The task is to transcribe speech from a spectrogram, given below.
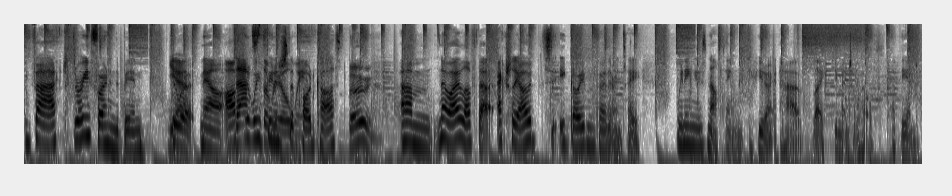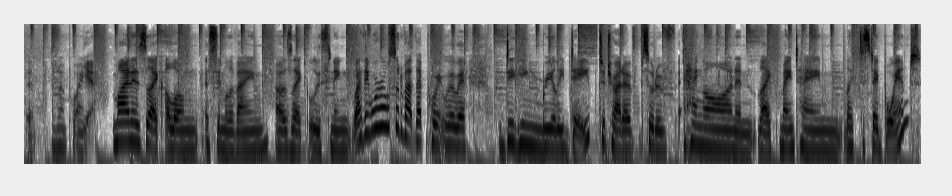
In fact, throw your phone in the bin. Do Yeah. it now. After That's we the finish real the win. podcast. Boom. Um, no, I love that. Actually, I would s- go even further and say winning is nothing if you don't have like your mental health at the end of it. There's no point. Yeah. Mine is like along a similar vein. I was like listening. I think we're all sort of at that point where we're digging really deep to try to sort of hang on and like maintain, like to stay buoyant.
